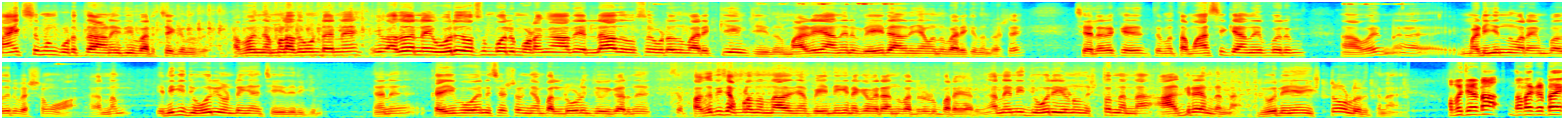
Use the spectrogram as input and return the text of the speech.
മാക്സിമം കൊടുത്താണ് ഇത് വരച്ചേക്കുന്നത്. അപ്പോൾ നമ്മൾ അതുകൊണ്ട് തന്നെ അത് തന്നെ ഒരു ദിവസം പോലും മുടങ്ങാതെ എല്ലാ ദിവസവും ഇവിടെ നിന്ന് വരയ്ക്കുകയും ചെയ്യുന്നു. മഴയാണെങ്കിലും വെയിലാണെങ്കിലും ഞാൻ വന്ന് വരയ്ക്കുന്നുണ്ട്. പക്ഷേ ചിലരൊക്കെ തമാശയ്ക്കാണെങ്കിൽ പോലും അവൻ മടിയെന്ന് പറയുമ്പോൾ അതൊരു വിഷമമാണ് കാരണം എനിക്ക് ജോലി ഉണ്ടെങ്കിൽ ഞാൻ ചെയ്തിരിക്കും. ഞാൻ കൈ പോയതിന് ശേഷം ഞാൻ പലരോടും ചോദിക്കാറുണ്ട് പകുതി ശമ്പളം തന്നാൽ ഞാൻ പെയിന്റിങ്ങിനൊക്കെ വരാമെന്ന് പലരോടും പറയാറുണ്ട്. കാരണം എനിക്ക് ജോലി ചെയ്യണമെന്ന് ഇഷ്ടം തന്നെ ആഗ്രഹം തന്നെ. ജോലി ചെയ്യാൻ ഇഷ്ടമുള്ളൊരുത്തനാണ്. അപ്പോൾ ചേട്ടാ നടക്കട്ടെ.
